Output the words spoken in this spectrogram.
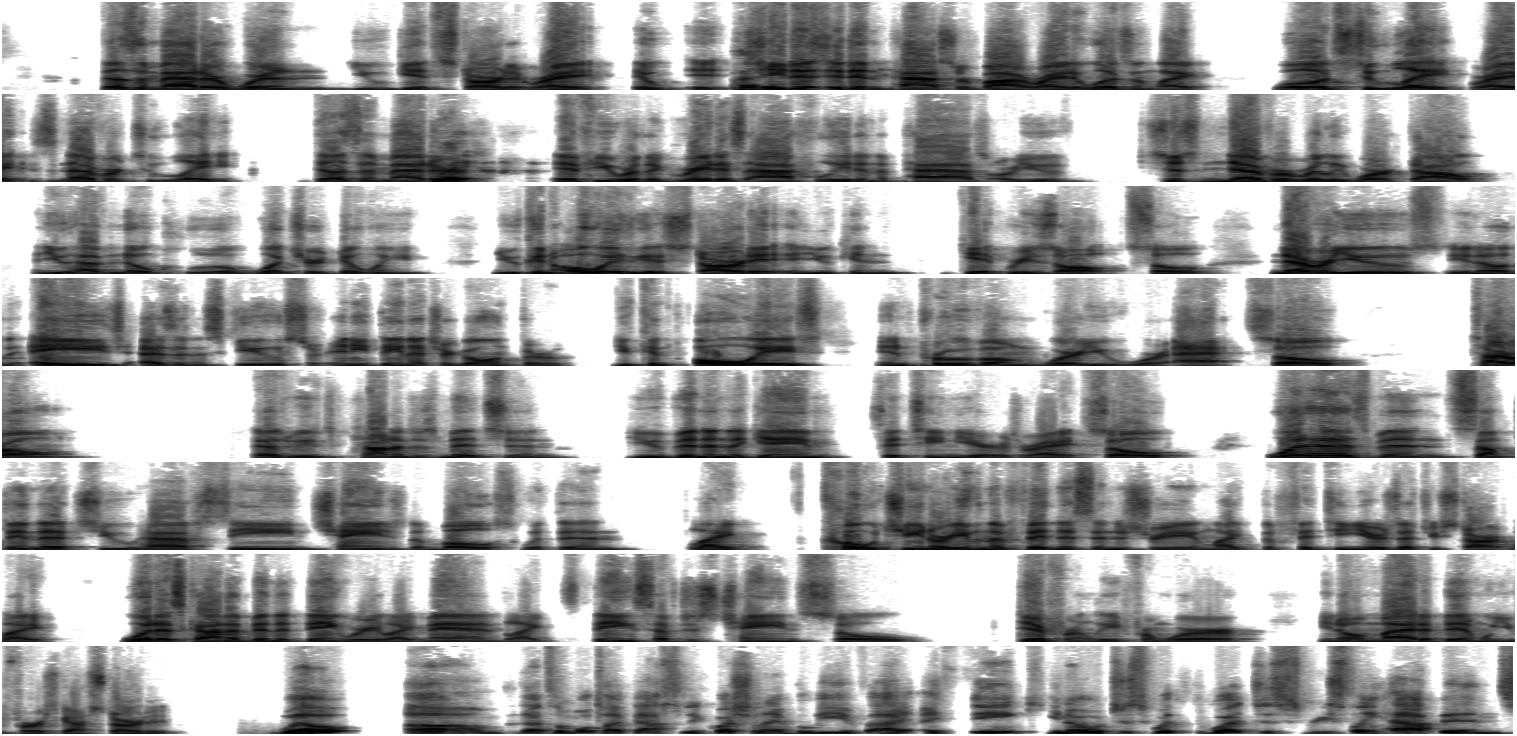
doesn't matter when you get started right? It it, right. She did, it didn't pass her by right? It wasn't like well it's too late right? It's never too late. Doesn't matter right. if you were the greatest athlete in the past or you have just never really worked out and you have no clue of what you're doing you can always get started and you can get results. So never use you know the age as an excuse or anything that you're going through you can always improve on where you were at. So, Tyrone, as we kind of just mentioned, you've been in the game 15 years, right? So, what has been something that you have seen change the most within like coaching or even the fitness industry in like the 15 years that you start? Like, what has kind of been the thing where you're like, man, like things have just changed so differently from where you know might have been when you first got started? Well, um, that's a multifaceted question, I believe. I, I think you know just with what just recently happened,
